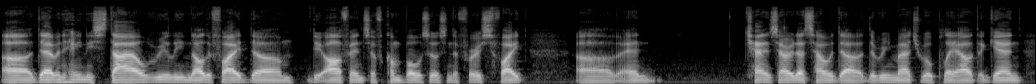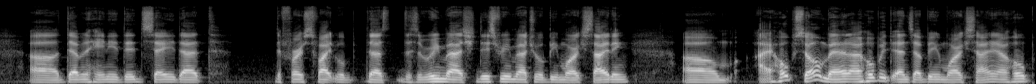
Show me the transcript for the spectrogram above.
Uh, Devin Haney's style really nullified um, the offense of Kambosos in the first fight, uh, and chances are that's how the the rematch will play out again. Uh, Devin Haney did say that the first fight will the this rematch this rematch will be more exciting. Um, I hope so, man. I hope it ends up being more exciting. I hope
